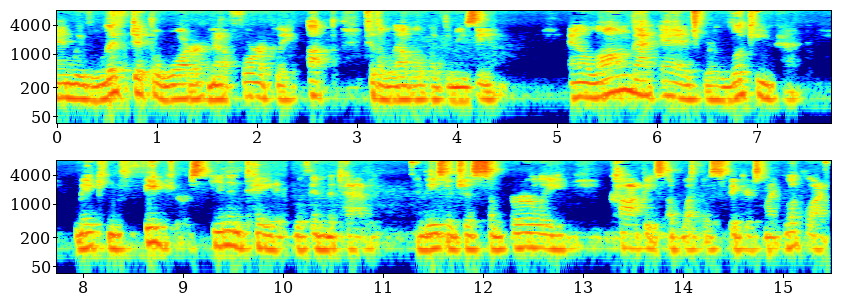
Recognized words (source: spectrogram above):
and we've lifted the water metaphorically up to the level of the museum. And along that edge, we're looking at making figures indentated within the tabby. And these are just some early copies of what those figures might look like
